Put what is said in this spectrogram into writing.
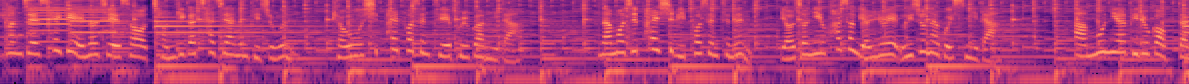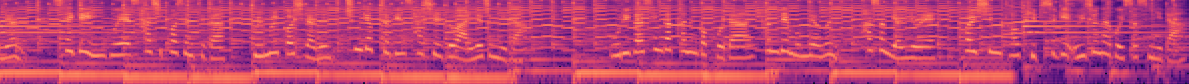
현재 세계 에너지에서 전기가 차지하는 비중은 겨우 18%에 불과합니다. 나머지 82%는 여전히 화석 연료에 의존하고 있습니다. 암모니아 비료가 없다면 세계 인구의 40%가 굶을 것이라는 충격적인 사실도 알려줍니다. 우리가 생각하는 것보다 현대 문명은 화석 연료에 훨씬 더 깊숙이 의존하고 있었습니다.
